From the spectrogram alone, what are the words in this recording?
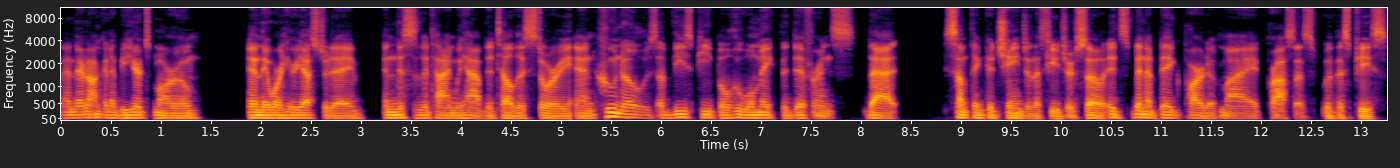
and they're not hmm. going to be here tomorrow. And they weren't here yesterday. And this is the time we have to tell this story. And who knows of these people who will make the difference that something could change in the future. So it's been a big part of my process with this piece.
